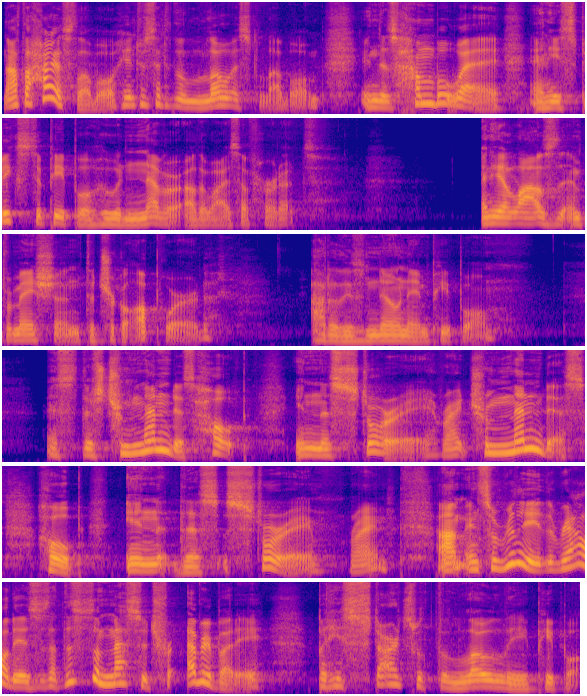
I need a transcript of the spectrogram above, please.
Not the highest level. He enters into the lowest level in this humble way, and he speaks to people who would never otherwise have heard it. And he allows the information to trickle upward out of these no name people. It's, there's tremendous hope in this story, right? Tremendous hope in this story, right? Um, and so, really, the reality is, is that this is a message for everybody, but he starts with the lowly people.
